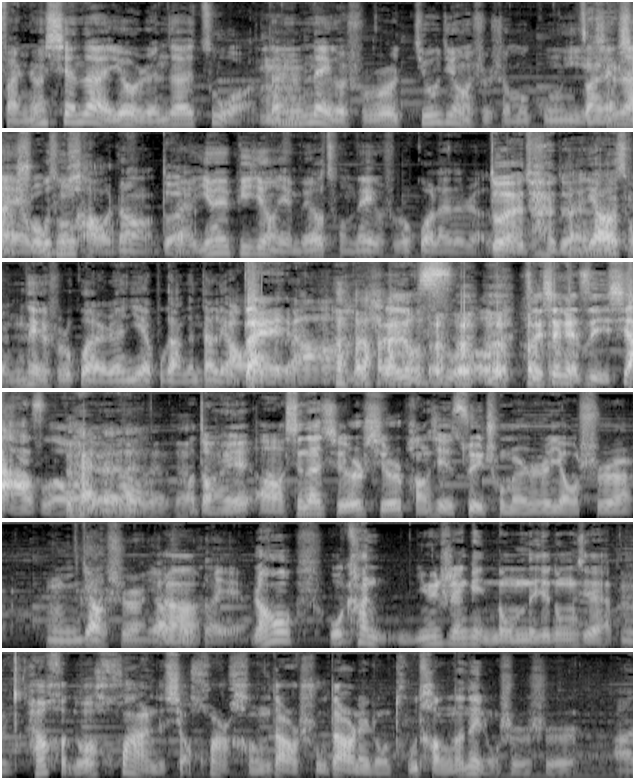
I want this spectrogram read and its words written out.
反正现在也有人在做，但是嗯那个时候究竟是什么工艺，现在也无从考证。对因为毕竟也没有从那个时候过来的人了。对对对要是从那个时候过来的人，你也不敢跟他聊。对呀，那直接就死了，得先给自己吓死。我觉对对得，对对对啊等于哦，现在其实其实螃蟹最出名的是药师，嗯，药师，药啊师可以。然后我看，因为之前给你弄的那些东西，嗯还有很多画的小画，横道、竖道那种图腾的那种是是啊，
